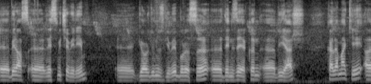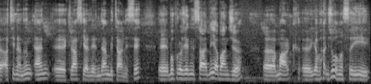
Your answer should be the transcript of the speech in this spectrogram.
E, biraz e, resmi çevireyim. E, gördüğünüz gibi burası e, denize yakın e, bir yer. Kalamaki e, Atina'nın en e, klas yerlerinden bir tanesi. E, bu projenin sahibi yabancı. Mark. Yabancı olması iyi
